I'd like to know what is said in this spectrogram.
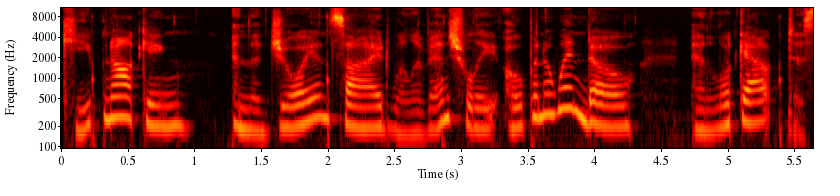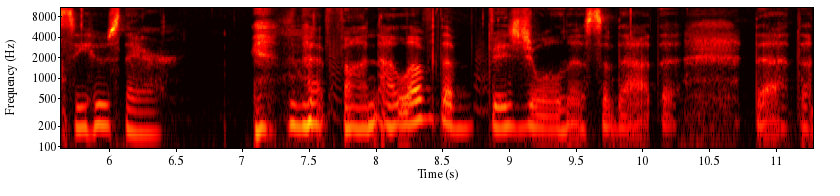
Keep knocking, and the joy inside will eventually open a window and look out to see who's there. Isn't that fun? I love the visualness of that. The, the, the,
